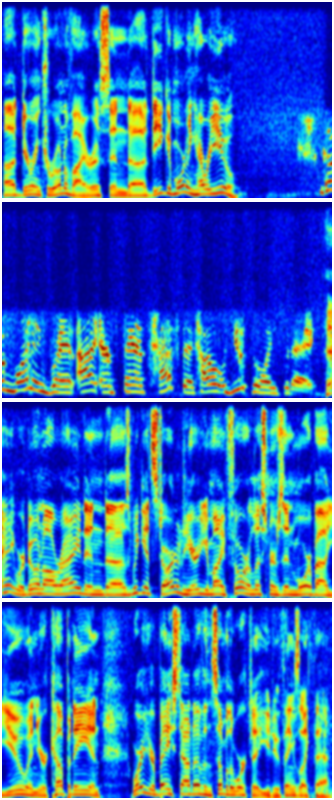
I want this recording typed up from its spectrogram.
uh, during coronavirus. And uh, Dee, good morning. How are you? Good morning, Brent. I am fantastic. How are you doing today? Hey, we're doing all right. And uh, as we get started here, you might fill our listeners in more about you and your company and where you're based out of and some of the work that you do, things like that.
